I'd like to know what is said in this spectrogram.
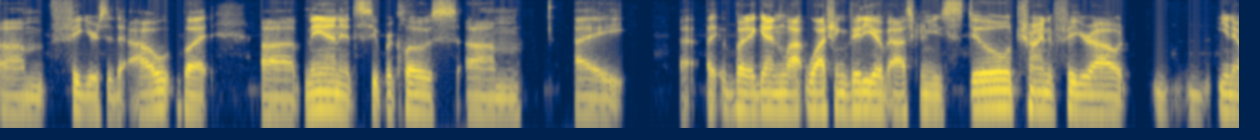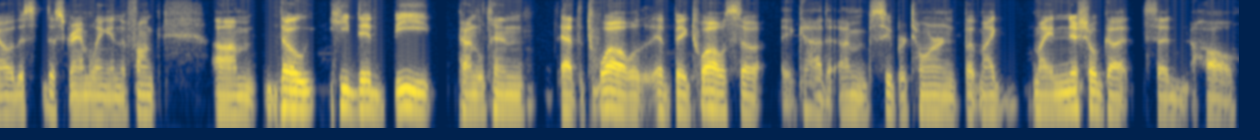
um, figures it out, but uh, man, it's super close. Um, I, uh, I, but again, la- watching video of Askren, he's still trying to figure out, you know, this the scrambling and the funk. Um, though he did beat Pendleton at the twelve at Big Twelve, so eh, God, I'm super torn. But my my initial gut said Hall.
